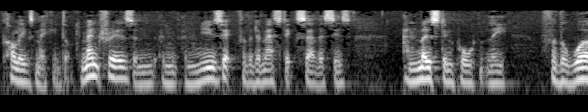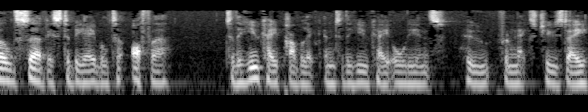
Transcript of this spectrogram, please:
colleagues making documentaries and, and, and music for the domestic services, and most importantly, for the World Service to be able to offer to the UK public and to the UK audience, who from next Tuesday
